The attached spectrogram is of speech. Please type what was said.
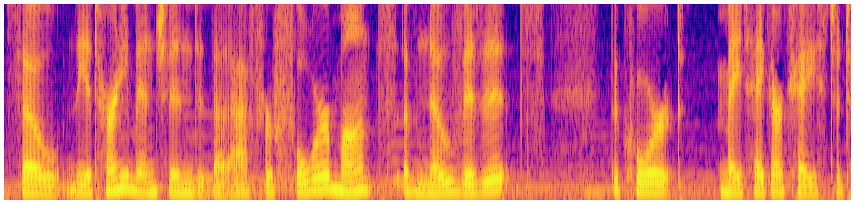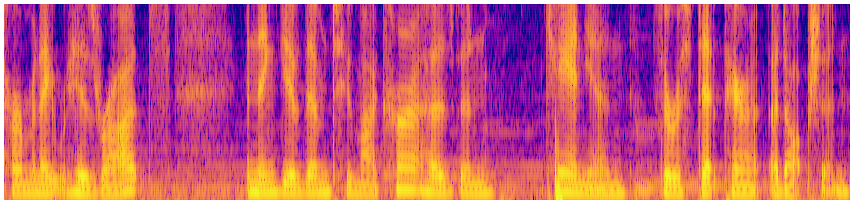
So the attorney mentioned that after four months of no visits, the court may take our case to terminate his rights and then give them to my current husband, Canyon, through a step parent adoption.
